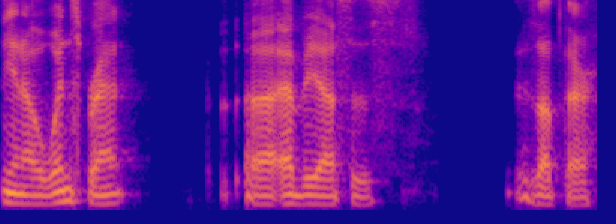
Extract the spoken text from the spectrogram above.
you know, win sprint, uh, MVS is is up there.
